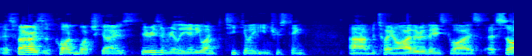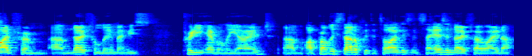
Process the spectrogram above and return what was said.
As far as the pod watch goes, there isn't really anyone particularly interesting uh, between either of these guys, aside from um, Nofoaluma, who's pretty heavily owned. Um, I'll probably start off with the Tigers and say, as a Nofo owner,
